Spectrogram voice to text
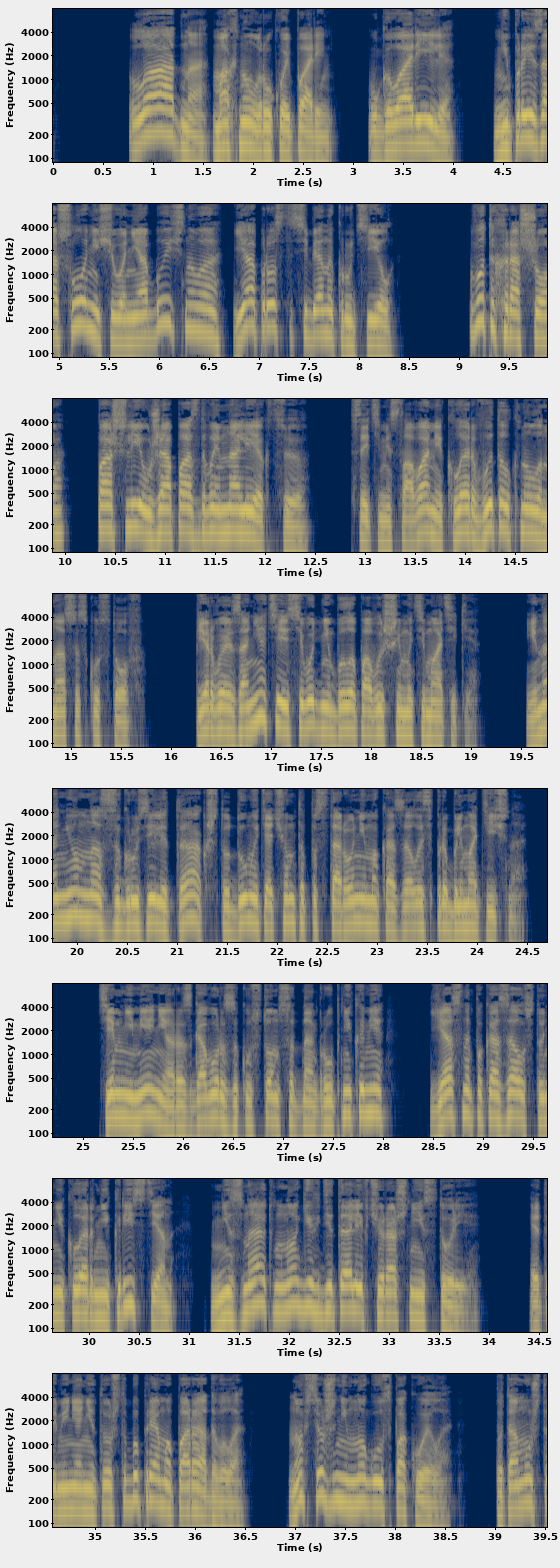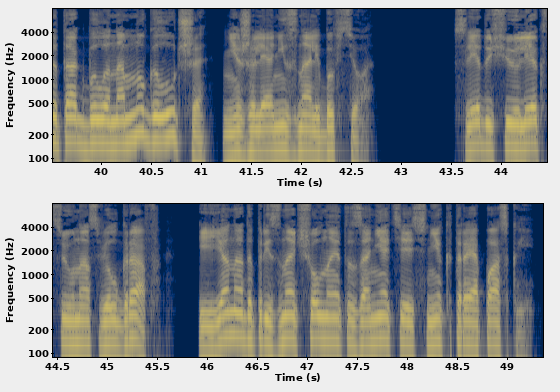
«Ладно», — махнул рукой парень, — «уговорили. Не произошло ничего необычного, я просто себя накрутил». «Вот и хорошо», «Пошли, уже опаздываем на лекцию». С этими словами Клэр вытолкнула нас из кустов. Первое занятие сегодня было по высшей математике. И на нем нас загрузили так, что думать о чем-то постороннем оказалось проблематично. Тем не менее, разговор за кустом с одногруппниками ясно показал, что ни Клэр, ни Кристиан не знают многих деталей вчерашней истории. Это меня не то чтобы прямо порадовало, но все же немного успокоило потому что так было намного лучше, нежели они знали бы все. Следующую лекцию у нас вел граф, и я, надо признать, шел на это занятие с некоторой опаской.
